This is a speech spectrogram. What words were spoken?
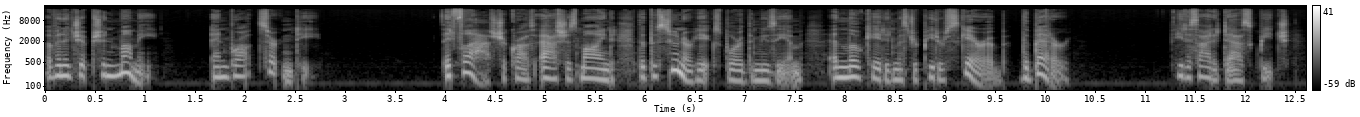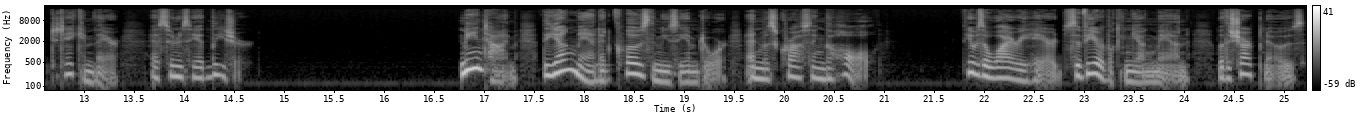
of an Egyptian mummy and brought certainty. It flashed across Ash's mind that the sooner he explored the museum and located Mr. Peter's scarab, the better. He decided to ask Beach to take him there as soon as he had leisure. Meantime, the young man had closed the museum door and was crossing the hall. He was a wiry haired, severe looking young man with a sharp nose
